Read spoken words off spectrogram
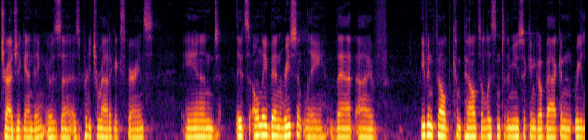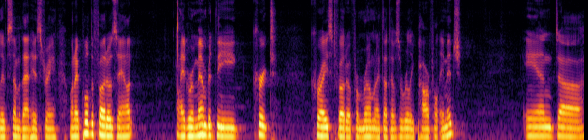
tragic ending. It was, uh, it was a pretty traumatic experience. And it's only been recently that I've even felt compelled to listen to the music and go back and relive some of that history. When I pulled the photos out, I had remembered the Kurt Christ photo from Rome, and I thought that was a really powerful image. And uh,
